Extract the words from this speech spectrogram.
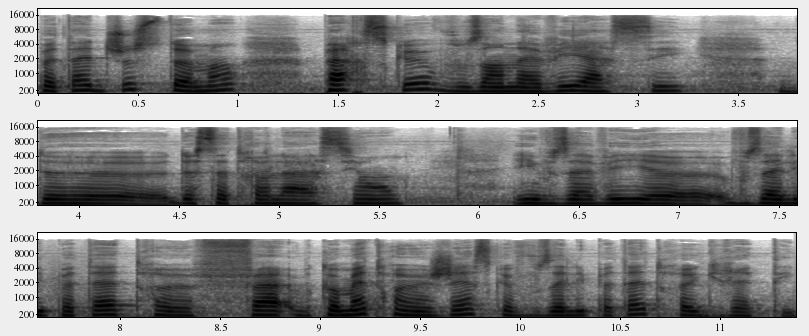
peut-être justement parce que vous en avez assez de, de cette relation et vous, avez, euh, vous allez peut-être euh, commettre un geste que vous allez peut-être regretter.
